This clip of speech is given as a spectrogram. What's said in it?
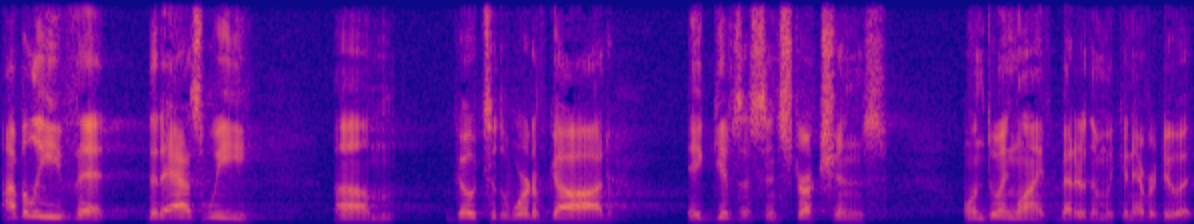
I believe that, that as we um, go to the Word of God, it gives us instructions on doing life better than we can ever do it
